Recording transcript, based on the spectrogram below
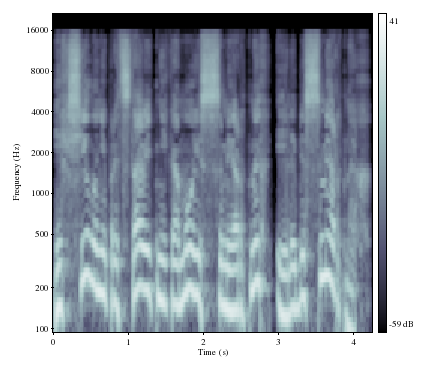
Их силу не представить никому из смертных или бессмертных.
